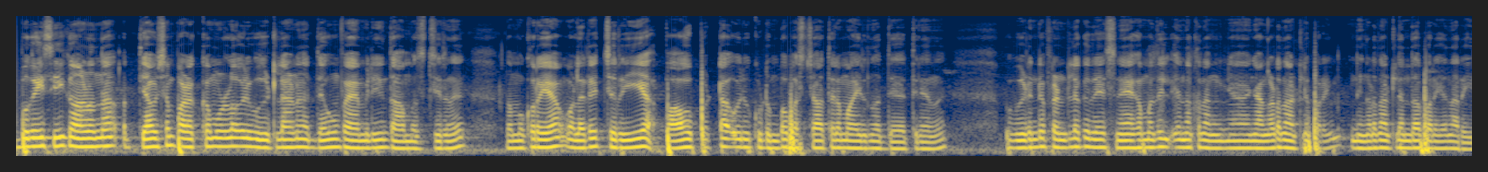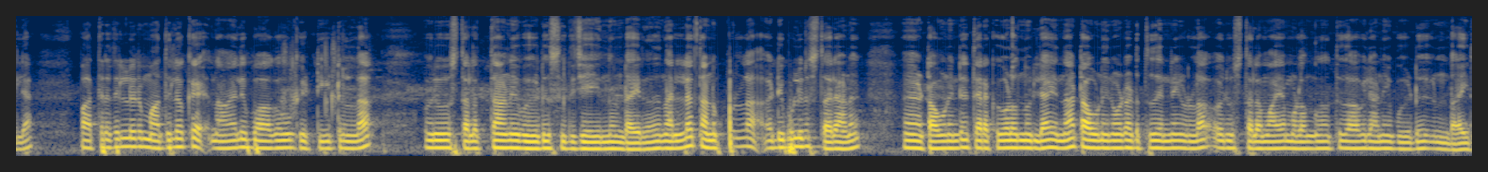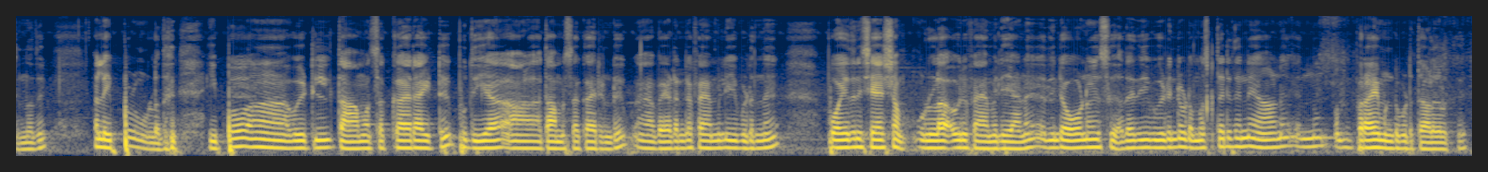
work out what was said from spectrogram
അപ്പോൾ ഗൈസ് ഈ കാണുന്ന അത്യാവശ്യം പഴക്കമുള്ള ഒരു വീട്ടിലാണ് അദ്ദേഹവും ഫാമിലിയും താമസിച്ചിരുന്നത്. നമുക്കറിയാം വളരെ ചെറിയ പാവപ്പെട്ട ഒരു കുടുംബ പശ്ചാത്തലമായിരുന്നു അദ്ദേഹത്തിനെന്ന്. അപ്പോൾ വീടിന്റെ ഫ്രണ്ടിലൊക്കെ സ്നേഹമതിൽ എന്നൊക്കെ ഞങ്ങളുടെ നാട്ടിൽ പറയും. നിങ്ങളുടെ നാട്ടിൽ എന്താ പറയുക അറിയില്ല. അപ്പോൾ അത്തരത്തിലുള്ളൊരു മതിലൊക്കെ നാല് ഭാഗവും കെട്ടിയിട്ടുള്ള ഒരു സ്ഥലത്താണ് വീട് സ്ഥിതി ചെയ്യുന്നുണ്ടായിരുന്നത്. നല്ല തണുപ്പുള്ള അടിപൊളി ഒരു സ്ഥലമാണ് ടൗണിന്റെ തിരക്കുകളൊന്നുമില്ല. എന്നാൽ ടൗണിനോടടുത്ത് തന്നെയുള്ള ഒരു സ്ഥലമായ മുളങ്കുന്നത്ത് കാവിലാണ് ഈ വീട് ഉണ്ടായിരുന്നത്. അല്ല ഇപ്പോഴും ഉള്ളത്. ഇപ്പോൾ വീട്ടിൽ താമസക്കാരായിട്ട് പുതിയ താമസക്കാരുണ്ട്. വേടന്റെ ഫാമിലി ഇവിടുന്ന് പോയതിന് ശേഷം ഉള്ള ഒരു ഫാമിലിയാണ് ഇതിന്റെ ഓണേഴ്സ് അതായത് ഈ വീടിന്റെ ഉടമസ്ഥർ തന്നെയാണ് എന്നും അഭിപ്രായമുണ്ട് ഇവിടുത്തെ ആളുകൾക്ക്.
